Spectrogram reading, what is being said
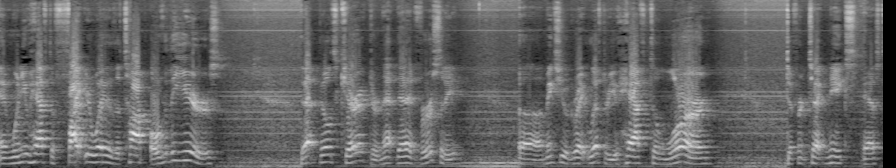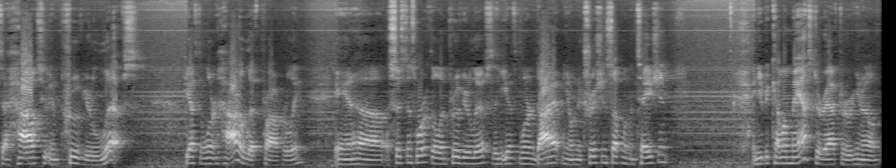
And when you have to fight your way to the top over the years, that builds character and that, that adversity uh, makes you a great lifter. You have to learn different techniques as to how to improve your lifts. You have to learn how to lift properly. And uh, assistance work, they'll improve your lifts. You have to learn diet, you know, nutrition, supplementation. And you become a master after, you know,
